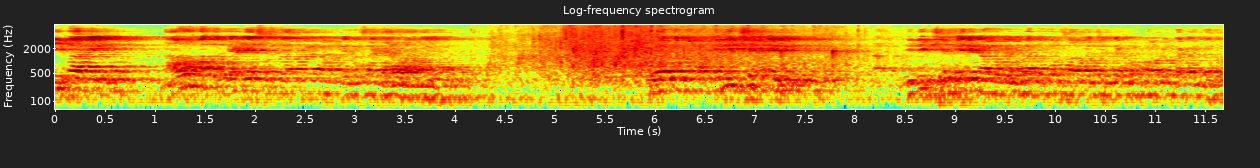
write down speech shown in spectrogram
ಈ ಬಾರಿ ನಾವು ಮತ್ತು ಜೆ ಡಿ ಎಸ್ ನಮ್ಮ ಎದುರಿಸಕ್ಕೆ ಯಾರೂ ಆಗಲಿಲ್ಲ. ಇವಾಗ ನಮ್ಮ ನಿರೀಕ್ಷೆ ಮೀರಿ ನಿರೀಕ್ಷೆ ಮೀರಿ ನಾವು ಎಂಬತ್ಮೂರು ಸಾವಿರ ಜನರಿಗೆ ಕೊಟ್ಟುಕೊಂಡಿರ್ತಕ್ಕಂಥದ್ದು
